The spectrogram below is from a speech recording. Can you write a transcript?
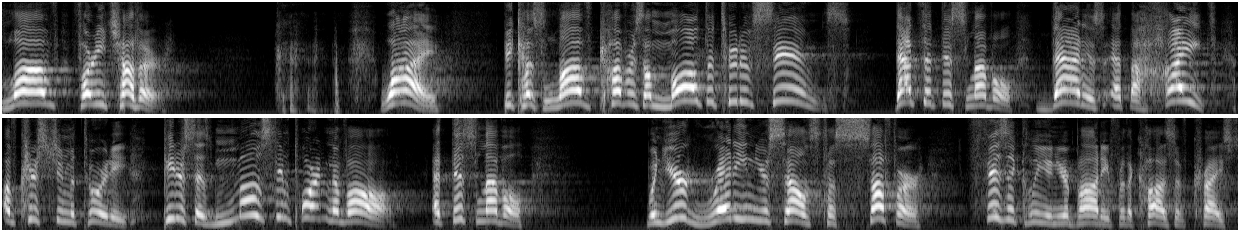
love for each other. Why? Because love covers a multitude of sins. That's at this level. That is at the height of Christian maturity. Peter says, most important of all, at this level, when you're readying yourselves to suffer physically in your body for the cause of Christ,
